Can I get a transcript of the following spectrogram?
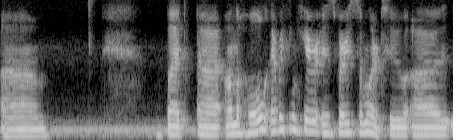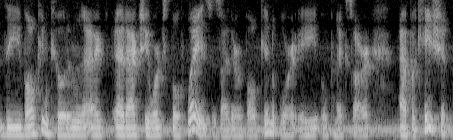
Um, but uh, on the whole, everything here is very similar to uh, the Vulkan code, and it actually works both ways, as either a Vulkan or a OpenXR application.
